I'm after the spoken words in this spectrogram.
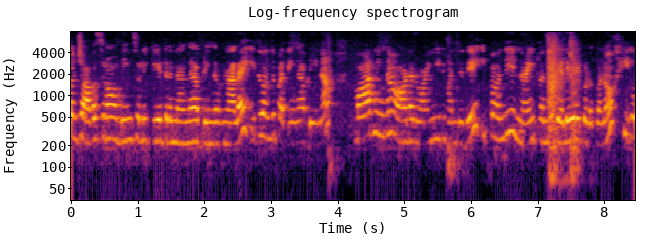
கொஞ்சம் அவசரம் அப்படின்னு சொல்லி கேட்டிருந்தாங்க அப்படிங்கிறதுனால இது வந்து பார்த்தீங்க அப்படின்னா மார்னிங் தான் ஆர்டர் வாங்கிட்டு வந்தது. இப்போ வந்து நைட் வந்து டெலிவரி கொடுக்கணும். இது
